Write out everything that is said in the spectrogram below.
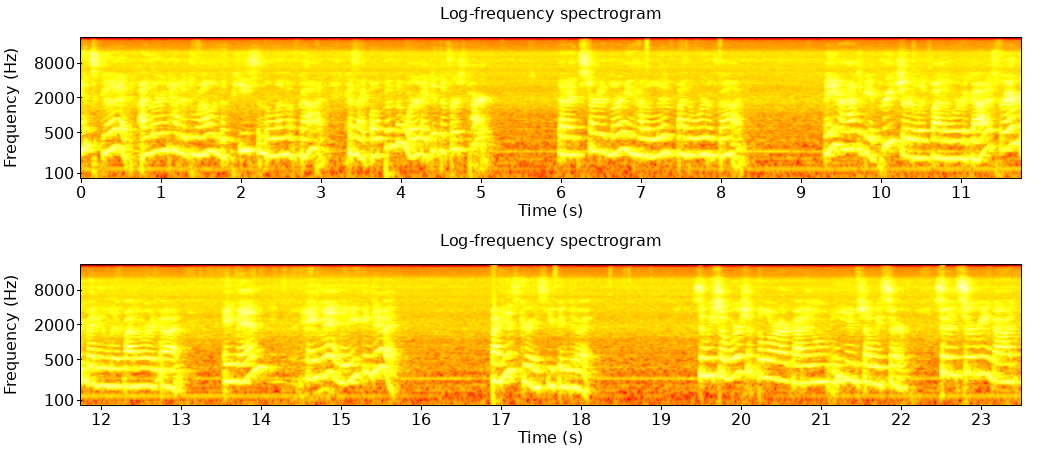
It's good. I learned how to dwell in the peace and the love of God because I opened the Word. I did the first part. That I'd started learning how to live by the Word of God. Now, you don't have to be a preacher to live by the Word of God. It's for everybody to live by the Word of God. Amen? Amen. Amen. And you can do it. By His grace, you can do it. So we shall worship the Lord our God, and only Him shall we serve. So in serving God,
